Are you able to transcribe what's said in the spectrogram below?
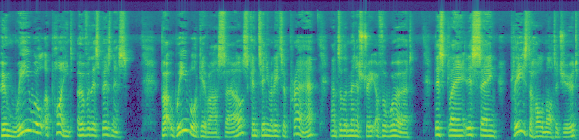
whom we will appoint over this business. But we will give ourselves continually to prayer and to the ministry of the word. This playing this saying pleased the whole multitude.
